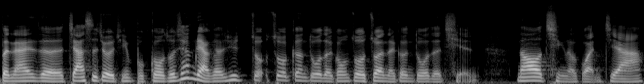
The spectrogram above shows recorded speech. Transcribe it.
本来的家事就已经不够做，他们两个人去做做更多的工作，赚了更多的钱，然后请了管家。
